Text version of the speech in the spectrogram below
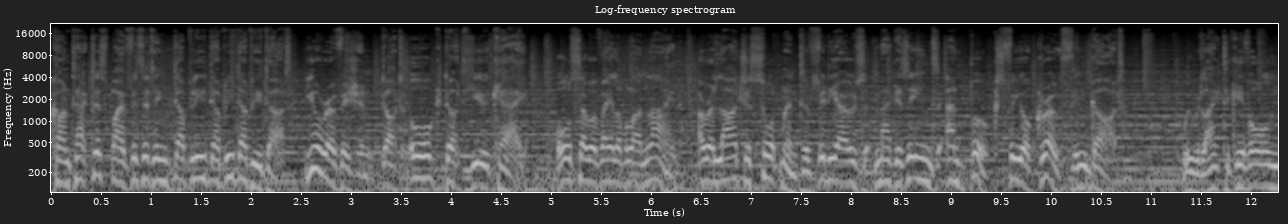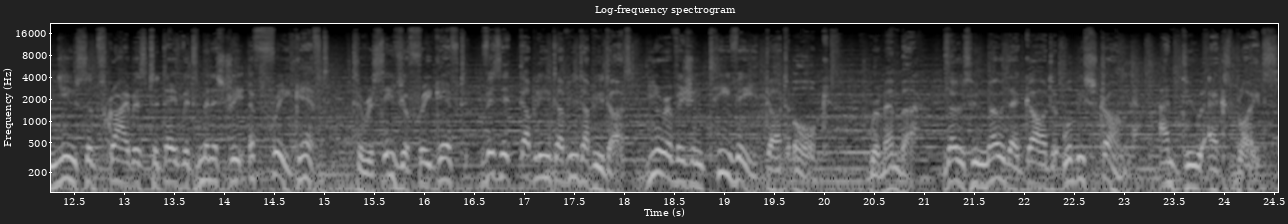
Contact us by visiting www.eurovision.org.uk. Also available online are a large assortment of videos, magazines, and books for your growth in God. We would like to give all new subscribers to David's ministry a free gift. To receive your free gift, visit www.eurovisiontv.org. Remember, those who know their God will be strong and do exploits.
